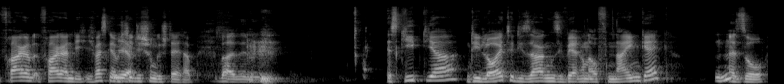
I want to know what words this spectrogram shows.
Frage, Frage an dich. Ich weiß gar nicht, ob ich ja. dir die schon gestellt habe. Es gibt ja die Leute, die sagen, sie wären auf 9gag, mhm. also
